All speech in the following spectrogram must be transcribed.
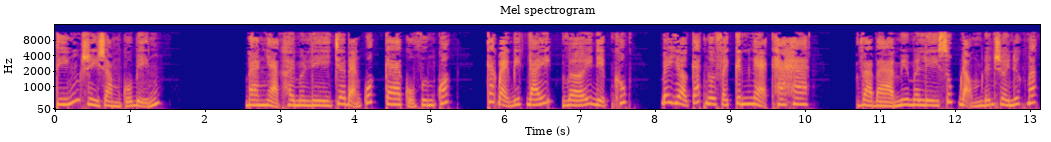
tiếng rì rầm của biển. Ban nhạc Hemily chơi bản quốc ca của vương quốc. Các bạn biết đấy, với điệp khúc, bây giờ các ngươi phải kinh ngạc ha ha. Và bà Mimely xúc động đến rơi nước mắt.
